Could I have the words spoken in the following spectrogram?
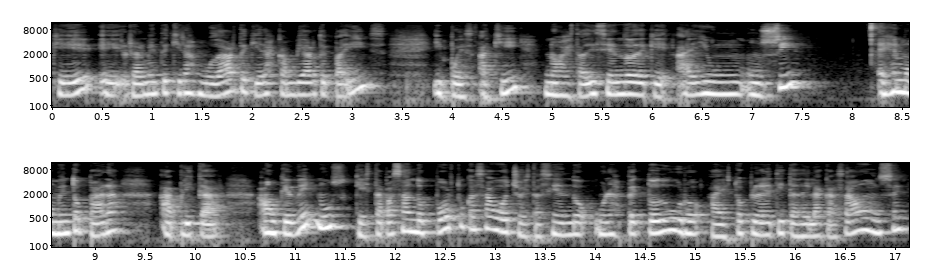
que eh, realmente quieras mudarte, quieras cambiar de país y pues aquí nos está diciendo de que hay un, un sí, es el momento para aplicar. Aunque Venus, que está pasando por tu casa 8, está haciendo un aspecto duro a estos planetitas de la casa 11,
